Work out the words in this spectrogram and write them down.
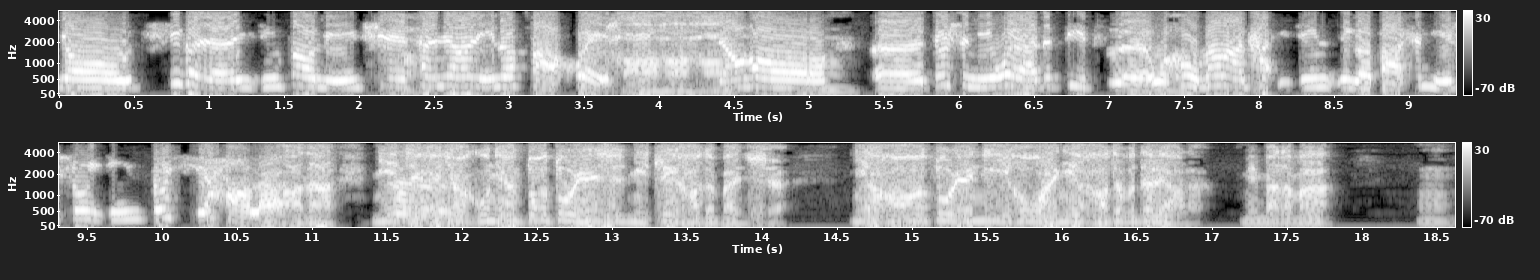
有七个人已经报名去参加您的法会。好好好。然后呃，都是您未来的弟子。我和我妈妈她已经那个把申请书已经都写好了。好的，你这个小姑娘多度人是你最好的本事，你要好好度人，你以后晚年好的不得了了，明白了吗？嗯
